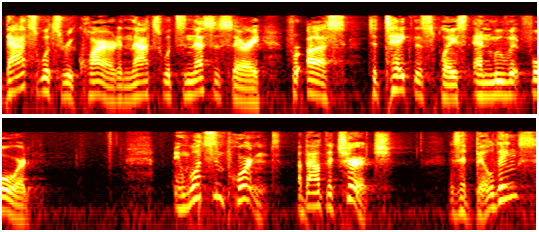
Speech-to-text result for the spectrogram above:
That's what's required and that's what's necessary for us to take this place and move it forward. And what's important about the church? Is it buildings?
